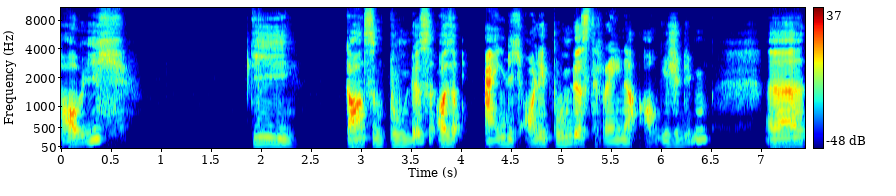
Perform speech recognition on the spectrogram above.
habe ich die ganzen Bundes, also eigentlich alle Bundestrainer angeschrieben. Äh,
